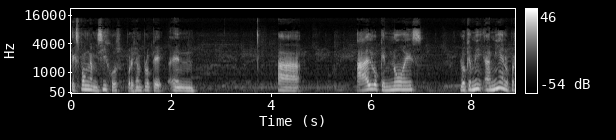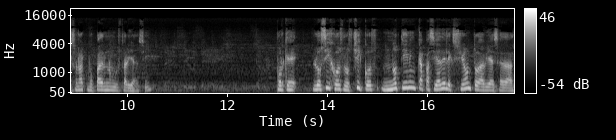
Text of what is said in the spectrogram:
exponga a mis hijos, por ejemplo, que en a, a algo que no es lo que a mí, a mí en lo personal como padre no me gustaría, ¿sí? Porque los hijos, los chicos, no tienen capacidad de elección todavía a esa edad.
